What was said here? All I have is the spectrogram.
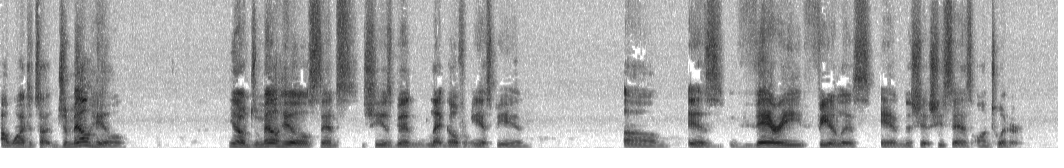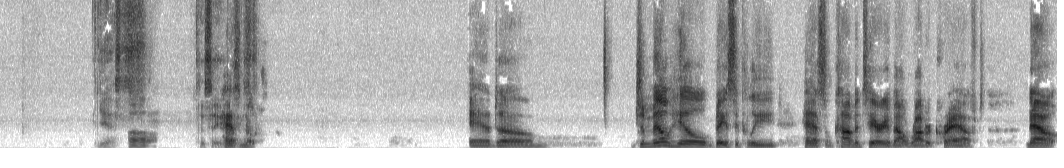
I wanted to talk Jemele Hill. You know, Jemele Hill, since she has been let go from ESPN, um, is very fearless in the shit she says on Twitter. Yes. Uh, to say has no. And um, Jemele Hill basically has some commentary about Robert Kraft. Now,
